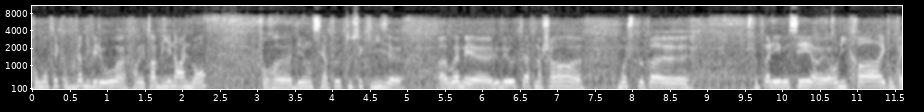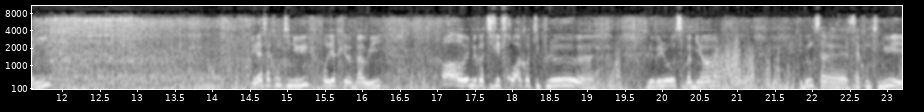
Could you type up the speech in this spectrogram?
pour montrer qu'on peut faire du vélo euh, en étant habillé normalement, pour dénoncer un peu tous ceux qui disent ah ouais mais le vélo taf machin, moi je peux pas je peux pas aller bosser en lycra et compagnie. Et là ça continue pour dire que bah oui, oh oui mais quand il fait froid, quand il pleut, le vélo c'est pas bien. Et donc ça, ça continue et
